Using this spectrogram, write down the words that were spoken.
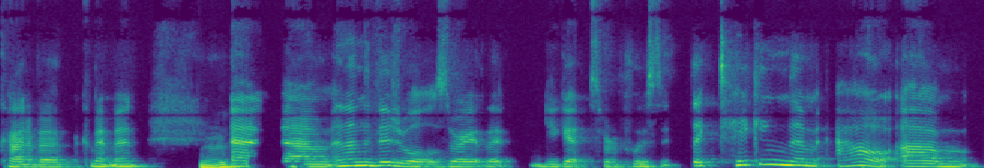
kind of a, commitment, mm-hmm. and, um, and then the visuals, right? That you get sort of hallucinated, like taking them out. Um,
